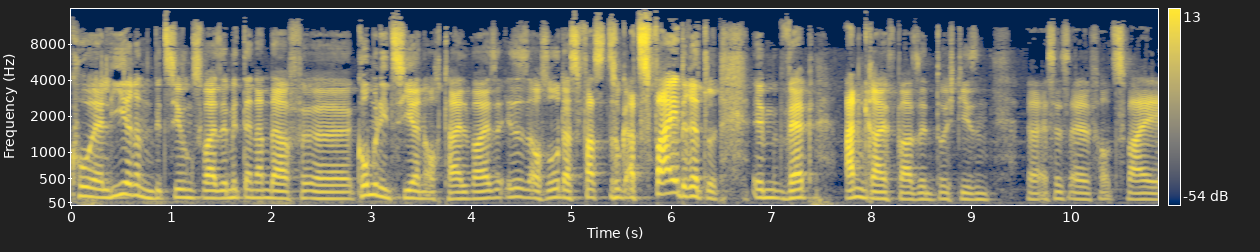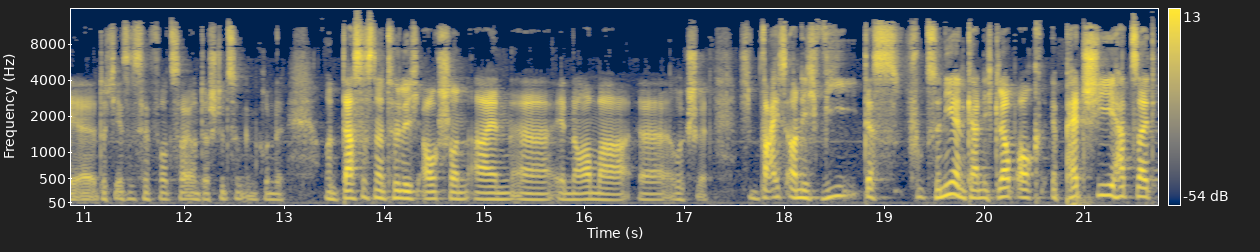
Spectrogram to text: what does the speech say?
korrelieren bzw. miteinander äh, kommunizieren auch teilweise, ist es auch so, dass fast sogar zwei Drittel im Web angreifbar sind durch diesen äh, SSL V2, äh, durch die SSL V2 Unterstützung im Grunde. Und das ist natürlich auch schon ein äh, enormer äh, Rückschritt. Ich weiß auch nicht, wie das funktionieren kann. Ich glaube auch Apache hat seit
